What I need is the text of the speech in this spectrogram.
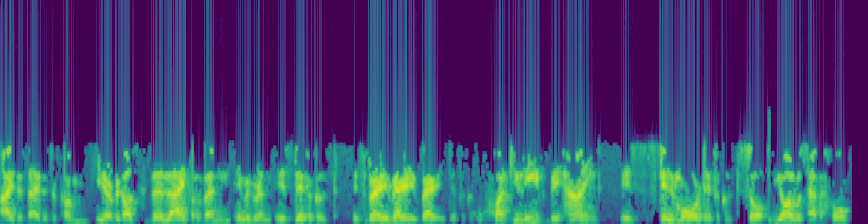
I decided to come here because the life of an immigrant is difficult. It's very, very, very difficult. What you leave behind is still more difficult. So you always have a hope,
